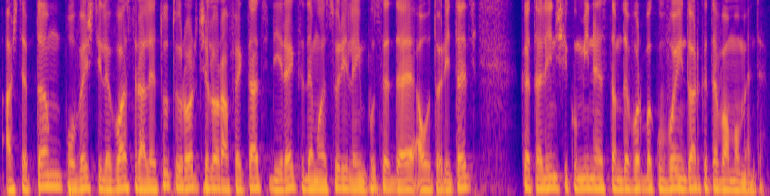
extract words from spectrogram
Așteptăm poveștile voastre ale tuturor celor afectați direct de măsurile impuse de autorități. Cătălin și cu mine stăm de vorbă cu voi în doar câteva momente.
